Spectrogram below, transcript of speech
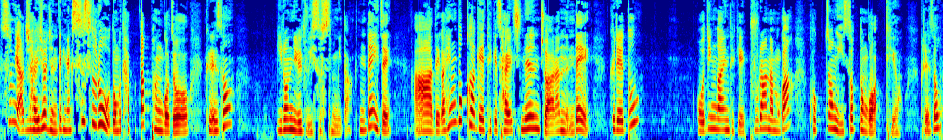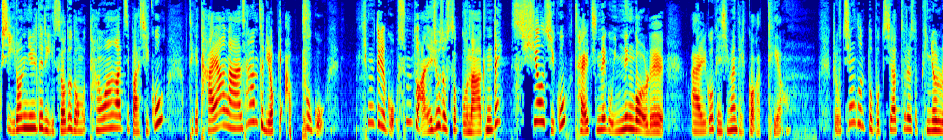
숨이 아주 잘 쉬어지는데 그냥 스스로 너무 답답한 거죠. 그래서 이런 일도 있었습니다. 근데 이제 아 내가 행복하게 되게 잘 지내는 줄 알았는데 그래도 어딘가엔 되게 불안함과 걱정이 있었던 것 같아요. 그래서 혹시 이런 일들이 있어도 너무 당황하지 마시고 되게 다양한 사람들이 이렇게 아프고 힘들고 숨도 안 쉬어졌었구나. 근데 쉬어지고 잘 지내고 있는 거를 알고 계시면 될 것 같아요. 그리고 친구는 또 뭐 지하철에서 빈혈로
